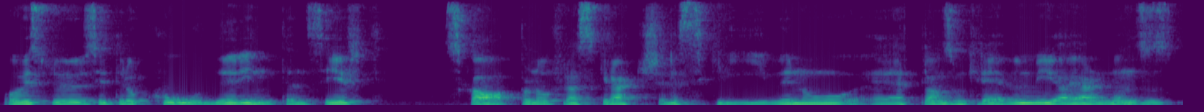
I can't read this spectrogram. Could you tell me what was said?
Og hvis du sitter og koder intensivt, skaper noe fra scratch, eller skriver noe, et eller annet som krever mye av hjernen din, så,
